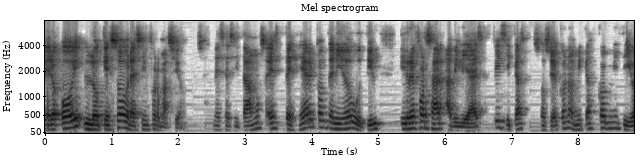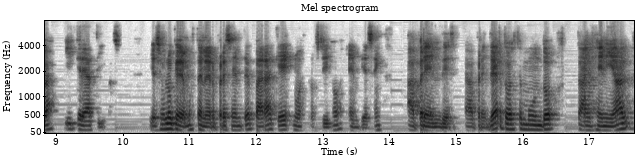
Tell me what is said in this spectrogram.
pero hoy lo que sobra es información. Necesitamos es tejer contenido útil y reforzar habilidades físicas, socioeconómicas, cognitivas y creativas. Y eso es lo que debemos tener presente para que nuestros hijos empiecen a aprender, a aprender todo este mundo tan genial.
